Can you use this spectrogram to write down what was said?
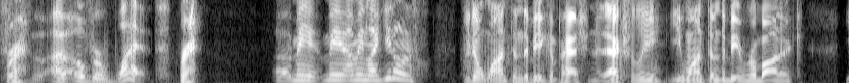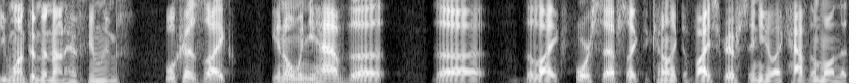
f- Right. uh, over what? Right. I mean, I mean, I mean, like you don't. You don't want them to be compassionate. Actually, you want them to be robotic. You want them to not have feelings. Well, because like you know when you have the the the like forceps, like the kind of like the vice grips, and you like have them on the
